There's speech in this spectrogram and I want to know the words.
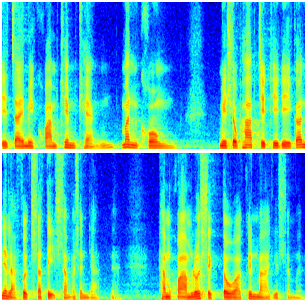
จิตใจมีความเข้มแข็ง มั่นคง มีสุภาพจิตที่ดีก็เนี่ยแหละฝึกสติสัมปชัญญะ ทำความรู้สึกตัวขึ้นมาอยู่เสมอ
